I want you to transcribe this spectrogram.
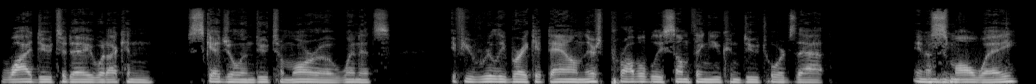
why do today what I can schedule and do tomorrow when it's if you really break it down, there's probably something you can do towards that in a mm-hmm. small way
